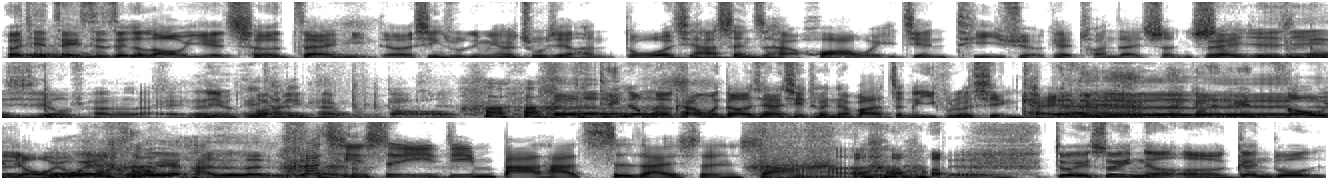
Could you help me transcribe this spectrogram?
而且这次这个老爷车在你的新书里面会出现很多，而且它甚至还有化为一件 T 恤可以穿在身上。对，就是今天其实有穿来，你画面看不到。听众朋友看不到，现在细腿男把他整个衣服都掀开，开始里面奏摇，不会不会寒冷。他其实已经把它刺在身上了。对，所以呢，呃，更多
